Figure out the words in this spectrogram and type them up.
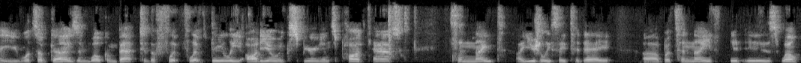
Hey, what's up, guys, and welcome back to the Flip Flip Daily Audio Experience Podcast. Tonight, I usually say today, uh, but tonight it is, well,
